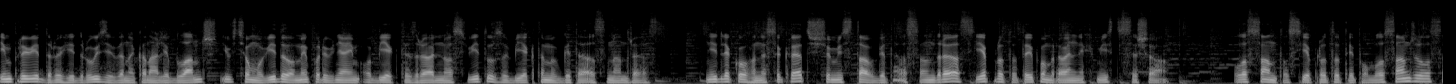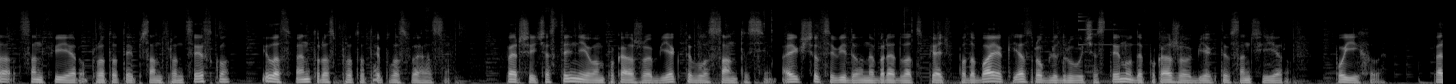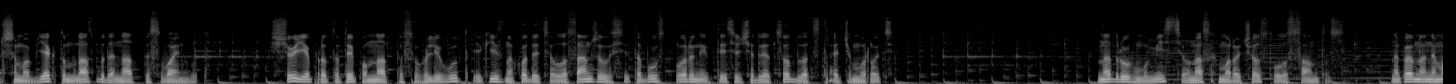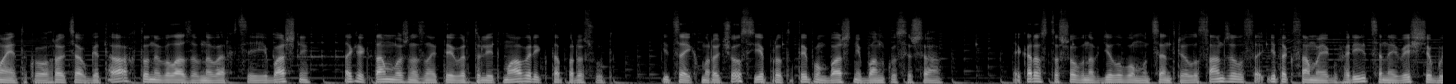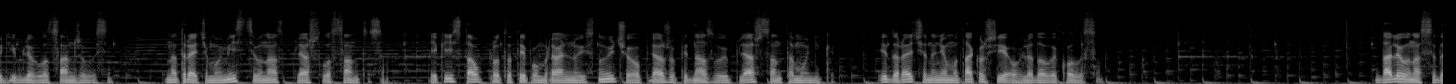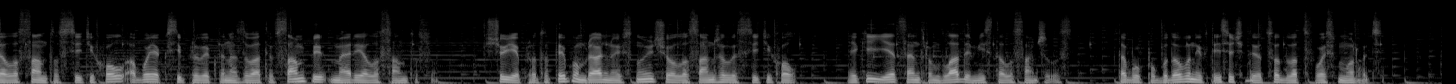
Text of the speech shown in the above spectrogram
Всім привіт, дорогі друзі! Ви на каналі Бланш, і в цьому відео ми порівняємо об'єкти з реального світу з об'єктами в GTA San Andreas. Ні для кого не секрет, що міста в GTA San Andreas є прототипом реальних міст США. Лос-Сантос є прототипом Лос-Анджелеса, Сан-Фієро прототип Сан-Франциско і Лас-Вентурас прототип Лас-Вегаса. В першій частині я вам покажу об'єкти в Лос-Сантосі, а якщо це відео набере 25 вподобайок, я зроблю другу частину, де покажу об'єкти в Сан-Фієро. Поїхали! Першим об'єктом у нас буде надпис Vinewood, що є прототипом надпису Голлівуд, який знаходиться в Лос-Анджелесі та був створений в 1923 році. На другому місці у нас хмарочос Лос-Сантос. Напевно, немає такого гравця в GTA, хто не вилазив наверх цієї башні, так як там можна знайти вертоліт Maverick та парашут. І цей хмарочос є прототипом башні Банку США, яка розташована в діловому центрі Лос-Анджелеса, і так само як в горі, це найвища будівля в Лос-Анджелесі. На третьому місці у нас пляж Лос-Сантоса, який став прототипом реально існуючого пляжу під назвою Пляж Санта-Моніки. І, до речі, на ньому також є оглядове колесо. Далі у нас іде Лос-Сантос Сіті Холл, або як всі привикли називати в Сампі, мерія Лос-Сантосу, що є прототипом реально існуючого Лос-Анджелес Сіті Холл, який є центром влади міста Лос-Анджелес та був побудований в 1928 році.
